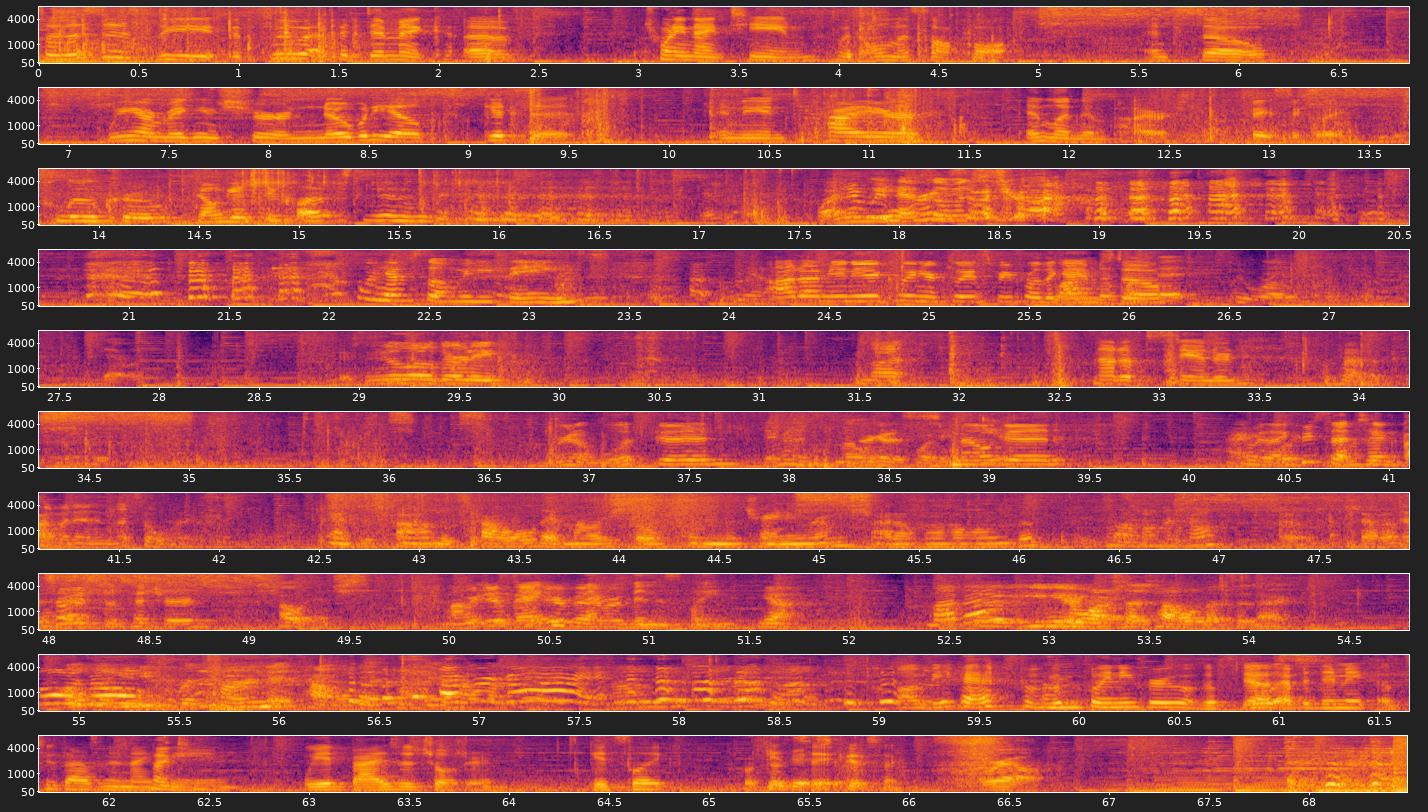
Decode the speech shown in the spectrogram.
the, the flu epidemic of 2019 with Ole Miss softball. And so we are making sure nobody else gets it in the entire Inland Empire, basically. Flu crew, don't get too close. Why did we, have bring so so much crap? We have so many things. Adam, you need to clean your cleats before the game still. You're a little dirty. Not, not up to standard. We're gonna look good. They're gonna smell. We're gonna smell see it. good. Alright, like, who's that team coming in? That's Ole Miss. I just found a towel that Molly stole from the training room. I don't know how long ago. It's On the phone? So shout out It's to her. always the pictures. Oh, it's. Molly, We your bag did your has never been this clean. Yeah. My bag? You need to wash that towel that's in there. Oh no! You need to return that towel that's in there. On behalf of the um, cleaning crew of the flu Yes. epidemic of 2019, we advise the children: get slick or get, sick. Get sick. We're out.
